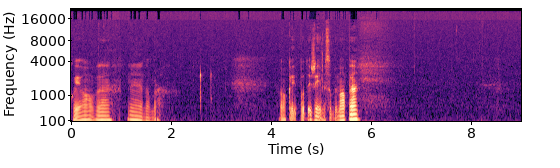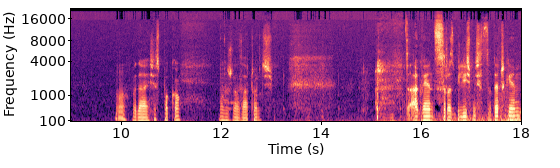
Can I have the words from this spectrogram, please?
Pokojowy. Nie, dobra. Okej, podejrzyjmy sobie mapę. O, wydaje się spoko. Można zacząć. Tak więc rozbiliśmy się stateczkiem.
